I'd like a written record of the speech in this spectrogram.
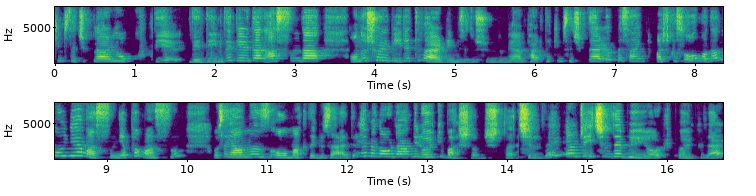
kimsecikler yok diye dediğimde birden aslında ona şöyle bir ileti verdiğimizi düşündüm. Yani parkta kimsecikler yok ve sen başkası olmadan oynayamazsın, yapamazsın. Oysa yalnız olmak da güzeldir. Hemen oradan bir öykü başlamıştı içimde. Önce içimde büyüyor öyküler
